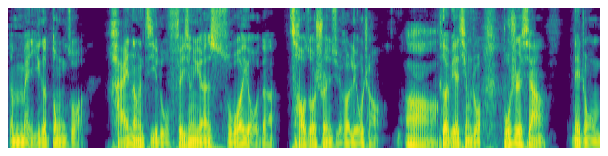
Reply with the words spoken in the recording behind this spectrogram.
的每一个动作，还能记录飞行员所有的操作顺序和流程，哦，特别清楚，不是像那种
